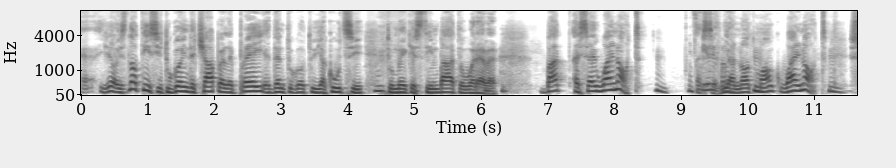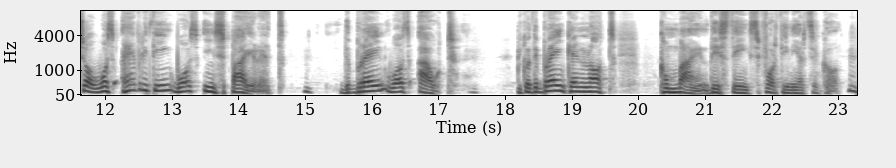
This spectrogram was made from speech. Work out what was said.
Uh, you know, it's not easy to go in the chapel and pray and then to go to jacuzzi hmm. to make a steam bath or whatever. Hmm. But I say, why not? It's I said, beautiful. we are not monk. Why not? So was everything was inspired. The brain was out because the brain cannot combine these things 14 years ago. Hmm.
